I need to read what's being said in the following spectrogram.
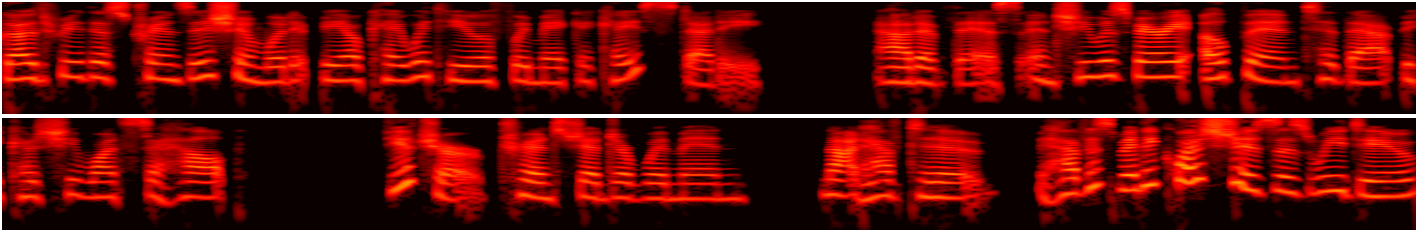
go through this transition. Would it be okay with you if we make a case study out of this? And she was very open to that because she wants to help future transgender women not have to have as many questions as we do.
